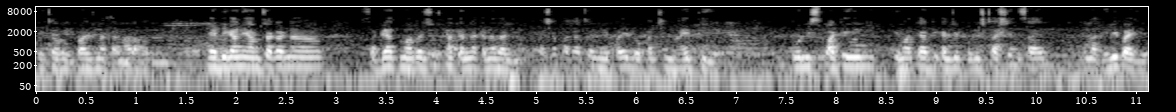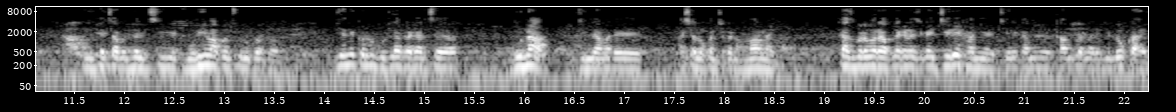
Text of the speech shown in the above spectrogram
त्याच्यावर उपाययोजना करणार आहोत या ठिकाणी आमच्याकडनं सगळ्यात महत्त्वाची सूचना त्यांना करण्यात आली. अशा प्रकारच्या नेपाळी लोकांची माहिती पोलीस पाटील किंवा त्या ठिकाणचे पोलीस स्टेशन्स आहेत त्यांना दिली पाहिजे. आणि त्याच्याबद्दलची एक मोहीम आपण सुरू करतो. जेणेकरून कुठल्या प्रकारचं गुन्हा जिल्ह्यामध्ये अशा लोकांच्याकडे होणार नाहीत त्याचबरोबर आपल्याकडे जे काही चिरेखानी आहेत चिरेखानीवर काम करणारे जे लोक आहेत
